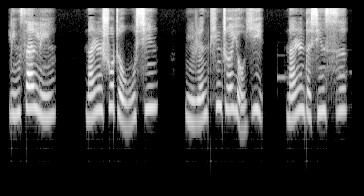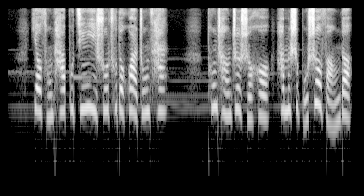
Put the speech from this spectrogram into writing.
零三零，男人说者无心，女人听者有意。男人的心思要从他不经意说出的话中猜，通常这时候他们是不设防的，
